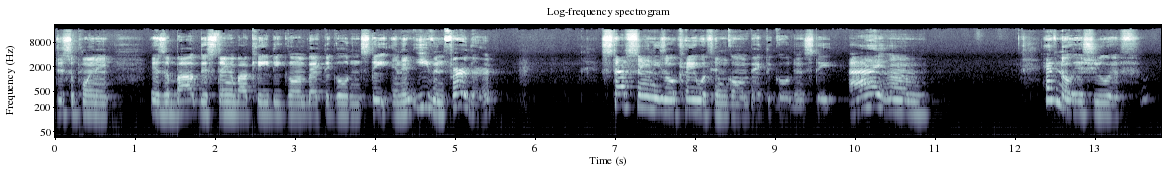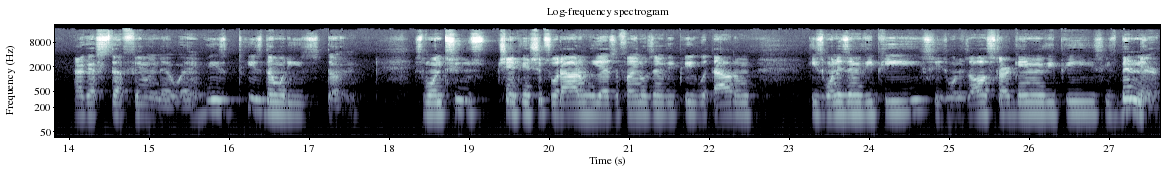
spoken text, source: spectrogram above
disappointing is about this thing about KD going back to Golden State. And then even further, Steph saying he's okay with him going back to Golden State. I um have no issue with I guess Steph feeling that way. He's he's done what he's done. He's won two championships without him. He has the Finals MVP without him. He's won his MVPs. He's won his All Star Game MVPs. He's been there.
